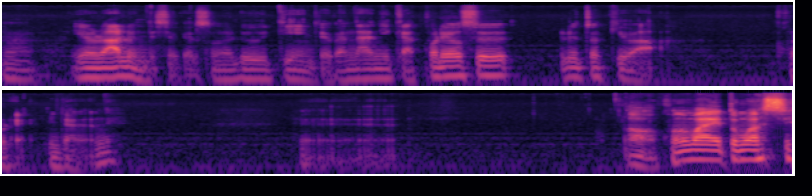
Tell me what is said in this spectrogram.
うん、いろいろあるんですよけどそのルーティーンというか何かこれをする時はこれみたいなね、えーあこの前友達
